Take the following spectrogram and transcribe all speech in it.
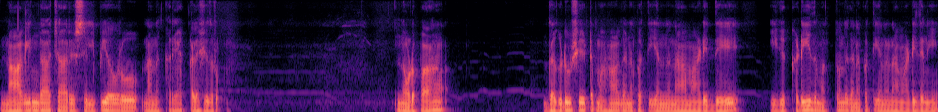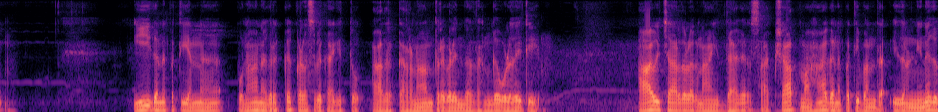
ನಾಗಲಿಂಗಾಚಾರ್ಯ ಶಿಲ್ಪಿ ಅವರು ನನ್ನ ಕರೆಯಕ್ಕೆ ಕಳಿಸಿದರು. ನೋಡಪ್ಪ, ದಗಡು ಶೇಟ ಮಹಾಗಣಪತಿಯನ್ನು ನಾ ಮಾಡಿದ್ದೆ, ಈಗ ಕಡಿದ ಮತ್ತೊಂದು ಗಣಪತಿಯನ್ನು ನಾ ಮಾಡಿದ್ದೀನಿ. ಈ ಗಣಪತಿಯನ್ನು ಪುನಃ ನಗರಕ್ಕೆ ಕಳಿಸ್ಬೇಕಾಗಿತ್ತು, ಆದರೆ ಕಾರಣಾಂತರಗಳಿಂದ ಅದು ಹಂಗೆ ಉಳಿದೈತಿ. ಆ ವಿಚಾರದೊಳಗೆ ನಾ ಇದ್ದಾಗ ಸಾಕ್ಷಾತ್ ಮಹಾಗಣಪತಿ ಬಂದ, ಇದನ್ನು ನಿನಗೆ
